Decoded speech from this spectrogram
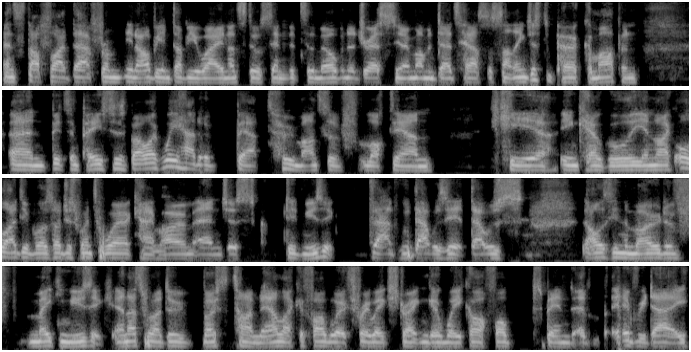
and stuff like that. From you know, I'll be in WA and I'd still send it to the Melbourne address, you know, mum and dad's house or something, just to perk them up and and bits and pieces. But like we had about two months of lockdown here in Kalgoorlie, and like all I did was I just went to work, came home, and just did music that that was it. That was I was in the mode of making music, and that's what I do most of the time now. Like if I work three weeks straight and get a week off, I'll spend every day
